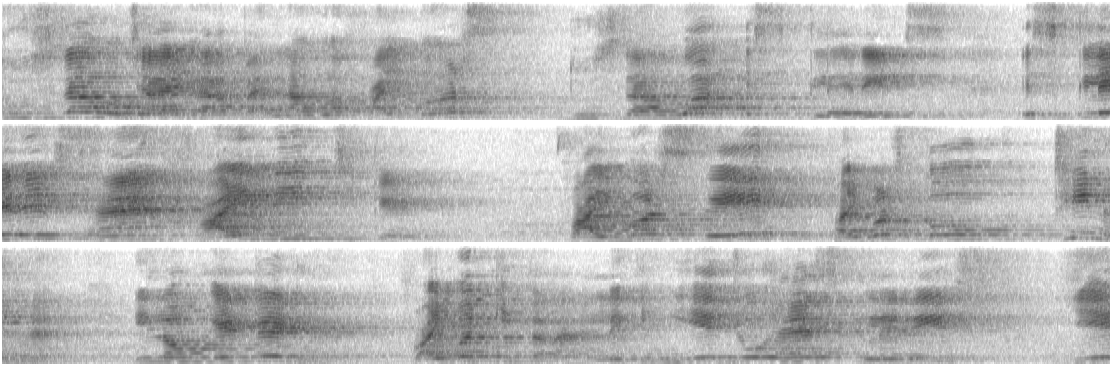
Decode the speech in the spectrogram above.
दूसरा हो जाएगा, पहला हुआ फाइबर्स दूसरा हुआ स्क्लेरिट्स स्क्लेरिट्स हैं हाईली थिकेंड फाइबर्स से फाइबर्स तो थिन हैं इलोंगेटेड हैं फाइबर की तरह है. लेकिन ये जो है स्क्लेरिट्स ये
